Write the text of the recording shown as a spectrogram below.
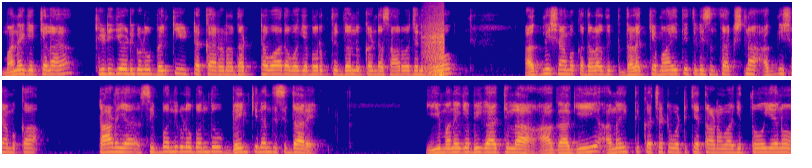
ಮನೆಗೆ ಕೆಲ ಕಿಡಿಗೇಡಿಗಳು ಬೆಂಕಿ ಇಟ್ಟ ಕಾರಣ ದಟ್ಟವಾದ ಹೊಗೆ ಬರುತ್ತಿದ್ದನ್ನು ಕಂಡ ಸಾರ್ವಜನಿಕರು ಅಗ್ನಿಶಾಮಕ ದಳದ, ದಳಕ್ಕೆ ಮಾಹಿತಿ ತಿಳಿಸಿದ ತಕ್ಷಣ ಅಗ್ನಿಶಾಮಕ ಠಾಣೆಯ ಸಿಬ್ಬಂದಿಗಳು ಬಂದು ಬೆಂಕಿ ನಂದಿಸಿದ್ದಾರೆ. ಈ ಮನೆಗೆ ಬೀಗ ಹಾಕಿಲ್ಲ. ಹಾಗಾಗಿ ಅನೈತಿಕ ಚಟುವಟಿಕೆ ತಾಣವಾಗಿತ್ತೋ ಏನೋ.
